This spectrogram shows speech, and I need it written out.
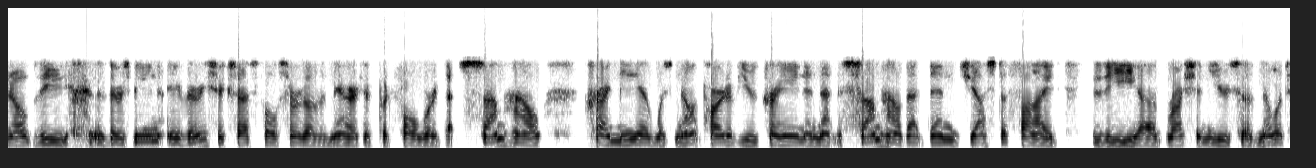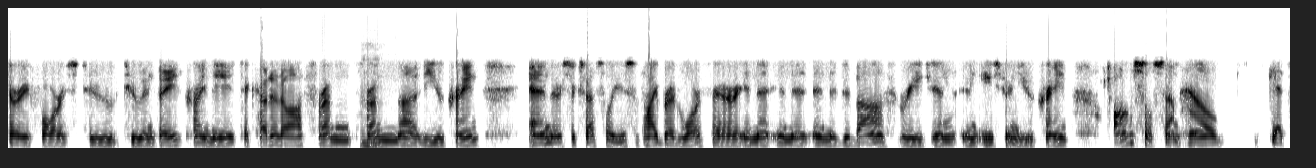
know, the there's been a very successful sort of narrative put forward that somehow Crimea was not part of Ukraine, and that somehow that then justified the uh, Russian use of military force to to invade Crimea, to cut it off from mm-hmm. from uh, the Ukraine, and their successful use of hybrid warfare in the in the in the Donbas region in eastern Ukraine also somehow gets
